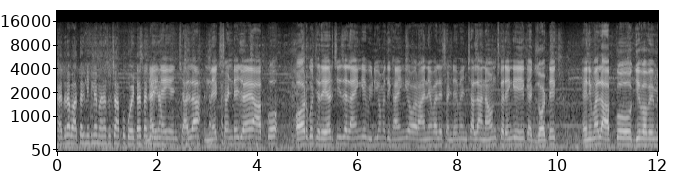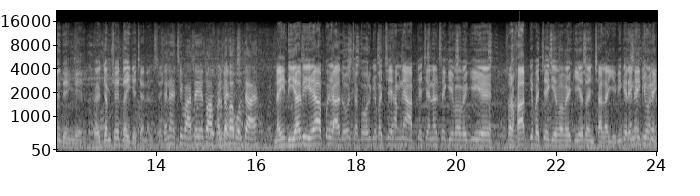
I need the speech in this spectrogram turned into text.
हैदराबाद तक निकले मैंने सोचा आपको कोयटा तक नहीं। नहीं इंशाल्लाह नेक्स्ट संडे जो है आपको और कुछ रेयर चीज़ें लाएँगे वीडियो में दिखाएँगे और आने वाले संडे में इंशाल्लाह अनाउंस करेंगे एक एग्जॉटिक एनिमल आपको गिव अवे में देंगे जमशेद भाई के चैनल से। चलें अच्छी बात है ये तो आप हर दफ़ा बोलते आए नहीं दिया भी है आपको याद हो चकोर के बच्चे हमने आपके चैनल से गिव अवे किए सुरखाब के बच्चे गिव अवे किए तो इंशाल्लाह ये भी करेंगे क्यों नहीं?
